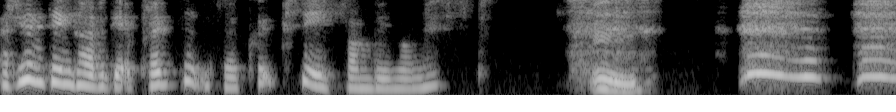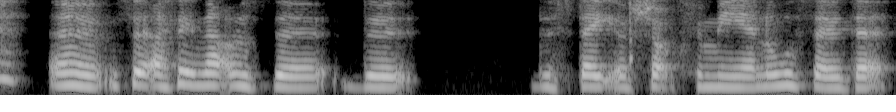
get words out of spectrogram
I didn't think I'd get pregnant so quickly, if I'm being honest. Mm. um, so I think that was the the the state of shock for me, and also that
